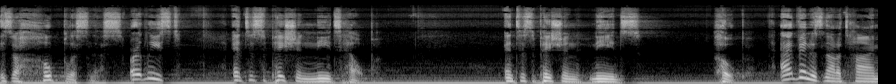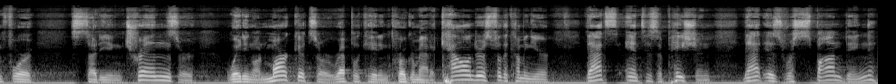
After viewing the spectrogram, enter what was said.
is a hopelessness, or at least anticipation needs help. Anticipation needs hope. Advent is not a time for studying trends or waiting on markets or replicating programmatic calendars for the coming year. That's anticipation. That is responding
